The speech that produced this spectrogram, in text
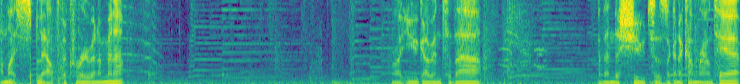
I might split up the crew in a minute. Right, you go into there. And then the shooters are going to come around here.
